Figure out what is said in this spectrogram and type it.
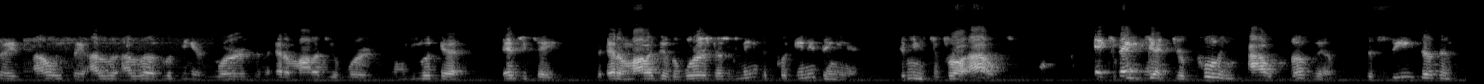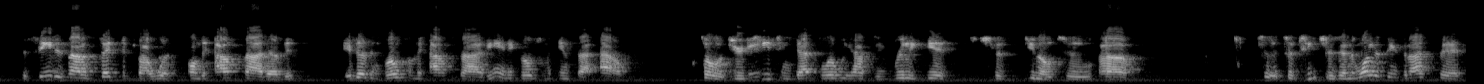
say, I always say, I, lo- I love looking at words and the etymology of words. When you look at educate, the etymology of the word doesn't mean to put anything in. It means to draw out. Exactly. Yet you're pulling out of them. The seed doesn't. The seed is not affected by what's on the outside of it. It doesn't grow from the outside in. It grows from the inside out. So if you're teaching, that's where we have to really get to, you know, to uh, to, to teachers. And one of the things that I said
